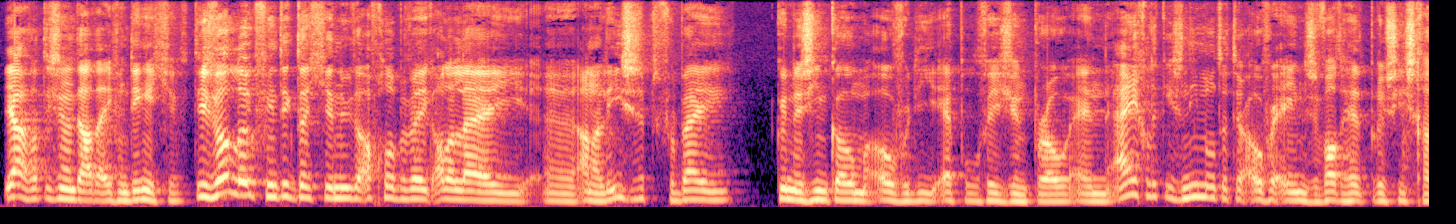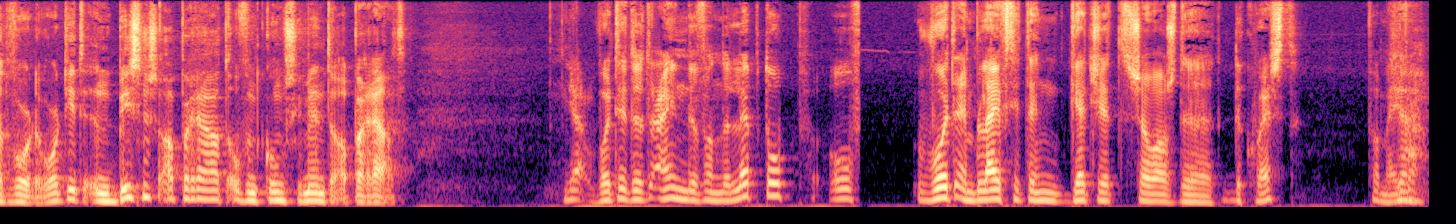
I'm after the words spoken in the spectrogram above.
Ja, dat is inderdaad even een dingetje. Het is wel leuk, vind ik, dat je nu de afgelopen week allerlei eh, analyses hebt voorbij kunnen zien komen over die Apple Vision Pro. En eigenlijk is niemand het erover eens wat het precies gaat worden. Wordt dit een businessapparaat of een consumentenapparaat? Ja, wordt dit het einde van de laptop? Of wordt en blijft dit een gadget zoals de, de Quest van Meta? Ja,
